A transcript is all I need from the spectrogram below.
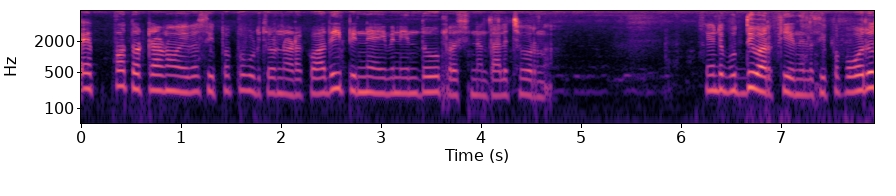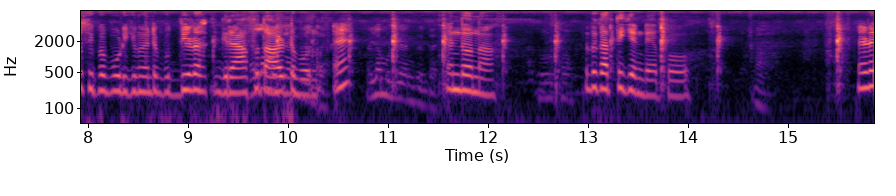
എപ്പോൾ തൊട്ടാണോ ഇവ സിപ്പപ്പ് കുടിച്ചോണ്ട് നടക്കും അതീ പിന്നെ ഇവന് എന്തോ പ്രശ്നം തലച്ചോറിന്. ഇവന്റെ ബുദ്ധി വർക്ക് ചെയ്യുന്നില്ല. സിപ്പപ്പ് ഓരോ സിപ്പപ്പ് കുടിക്കുമ്പോൾ ഇവന്റെ ബുദ്ധിയുടെ ഗ്രാഫ് താഴ്ത്തു പോകുന്നു. ഏ? എന്തോന്നാ? ഇത് കത്തിക്കണ്ടേ അപ്പോ? എടാ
